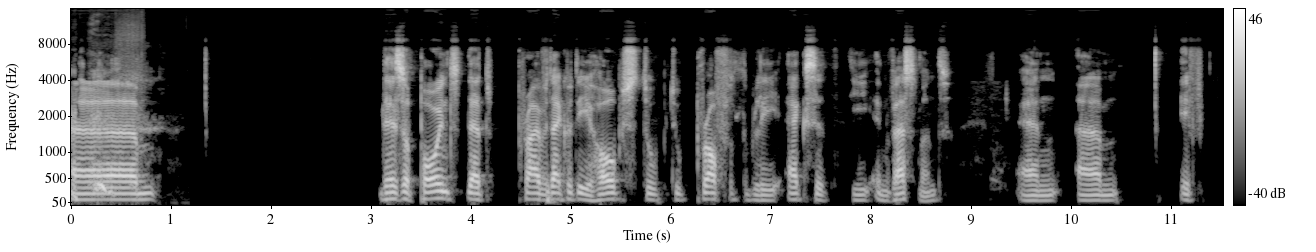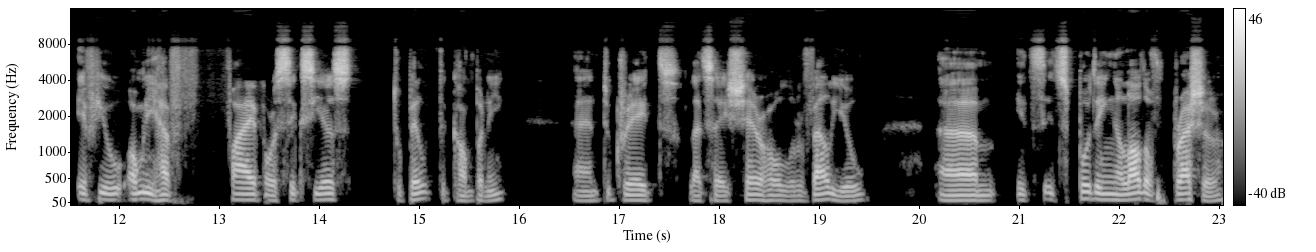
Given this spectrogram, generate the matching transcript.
um, there's a point that private equity hopes to to profitably exit the investment and um, if if you only have five or six years to build the company and to create, let's say, shareholder value, um, it's it's putting a lot of pressure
